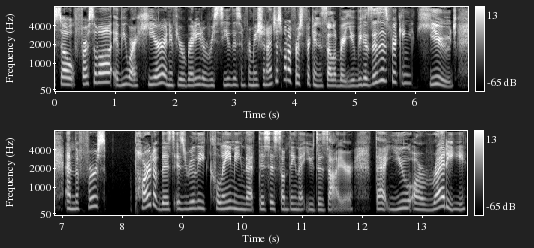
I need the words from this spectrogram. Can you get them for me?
so, first of all, if you are here and if you're ready to receive this information, I just want to first freaking celebrate you because this is freaking huge. And the first part of this is really claiming that this is something that you desire, that you are ready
